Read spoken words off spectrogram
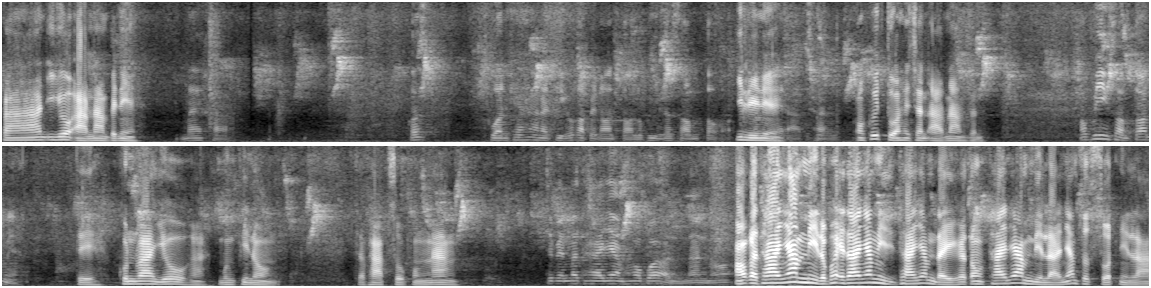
ป้าอีโยอาบน้ำไปเนี่ยไม่ค่ะก็ ทวนแค่ห้านาทีก็กลับไปนอนต่อแล้วผู้หญิงก็ซ้อมต่ออีหลีเนี่ยไม่อาบใช่อ๋อคือตัวให้ฉันอาบน้ำสันเอาผู้หญิงซ้อมต้นเนี่ยเตคุณว่าโยค่ะมึงพี่น้อง สภาพศพของนาง จะเป็นมาทายย่ำเข้าบ้านนั่นเนาะเอากระทายย่ำนี่หรือพ่ให้ทายย่ำนี่สิทายย่ำใดก็ต้องทายย่ำนี่แหละย่ำสดๆนี่ล่ะ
